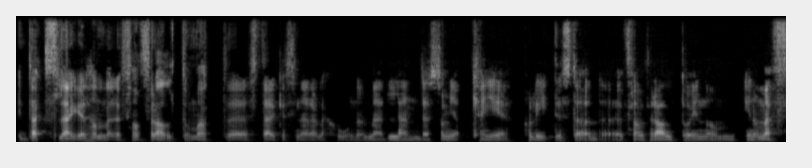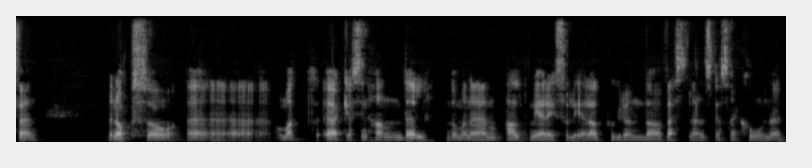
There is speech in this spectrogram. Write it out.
I dagsläget handlar det framförallt om att eh, stärka sina relationer med länder som kan ge politiskt stöd, framför framförallt då inom, inom FN. Men också eh, om att öka sin handel då man är allt mer isolerad på grund av västerländska sanktioner.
